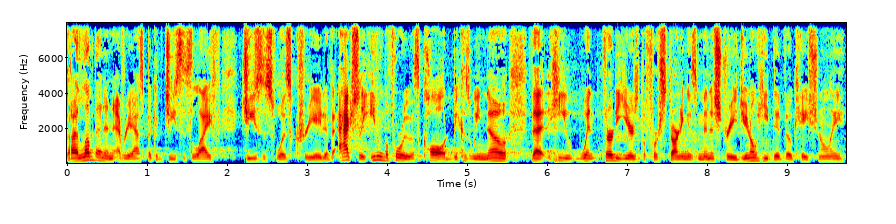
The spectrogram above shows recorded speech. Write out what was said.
But I love that in every aspect of Jesus' life, Jesus was creative. Actually, even before he was called, because we know that he went 30 years before starting his ministry. Do you know what he did vocationally?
